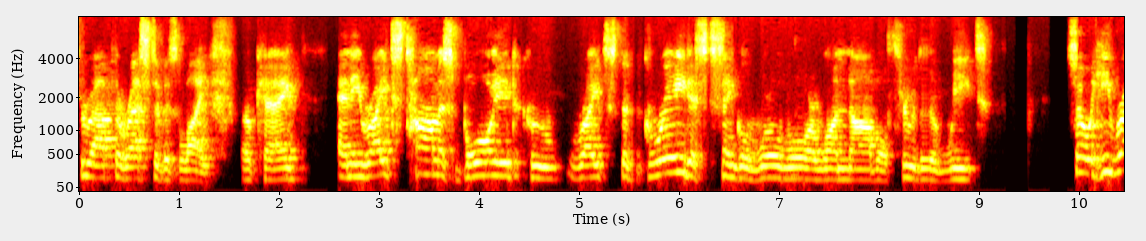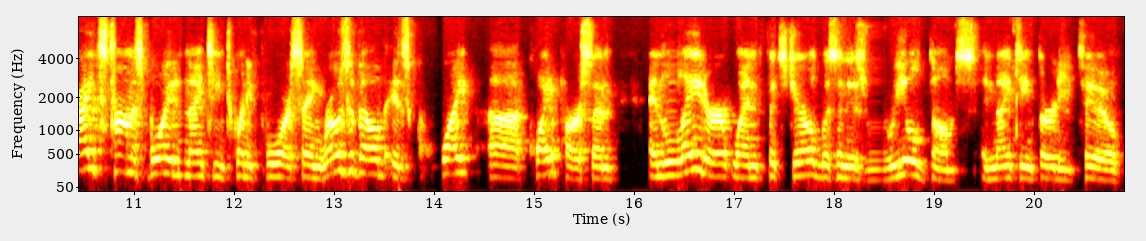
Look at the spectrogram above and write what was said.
throughout the rest of his life. Okay, and he writes Thomas Boyd, who writes the greatest single World War One novel, Through the Wheat, so he writes Thomas Boyd in 1924 saying Roosevelt is quite, uh, quite a person. And later, when Fitzgerald was in his real dumps in 1932,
